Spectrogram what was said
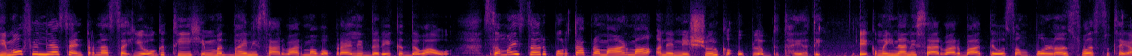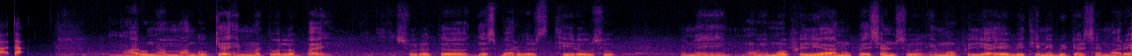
હિમોફિલિયા સેન્ટરના સહયોગથી હિંમતભાઈની સારવારમાં વપરાયેલી દરેક દવાઓ સમયસર પૂરતા પ્રમાણમાં અને નિઃશુલ્ક ઉપલબ્ધ થઈ હતી. એક મહિનાની સારવાર બાદ તેઓ સંપૂર્ણ સ્વસ્થ થયા હતા. મારું નામ માંગુક્યા હિંમત વલ્લભભાઈ. સુરત દસ બાર વર્ષથી રહું છું અને હું હિમોફિલિયાનું પેશન્ટ છું. હિમોફિલિયા એ વિથ ઇનિબિટર છે મારે.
